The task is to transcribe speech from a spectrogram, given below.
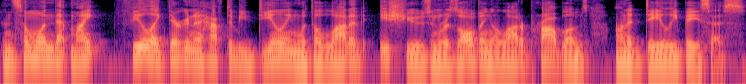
than someone that might feel like they're going to have to be dealing with a lot of issues and resolving a lot of problems on a daily basis.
